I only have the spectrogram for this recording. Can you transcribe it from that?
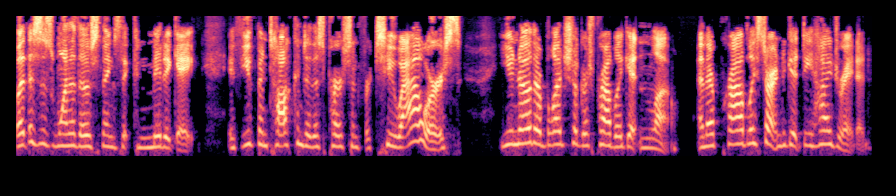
But this is one of those things that can mitigate. If you've been talking to this person for two hours you know their blood sugar is probably getting low and they're probably starting to get dehydrated.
